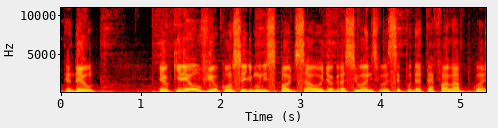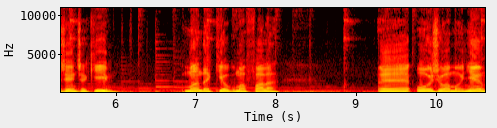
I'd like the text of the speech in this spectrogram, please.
Entendeu? Eu queria ouvir o Conselho Municipal de Saúde. Graciane, se você puder até falar com a gente aqui, manda aqui alguma fala é, hoje ou amanhã,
